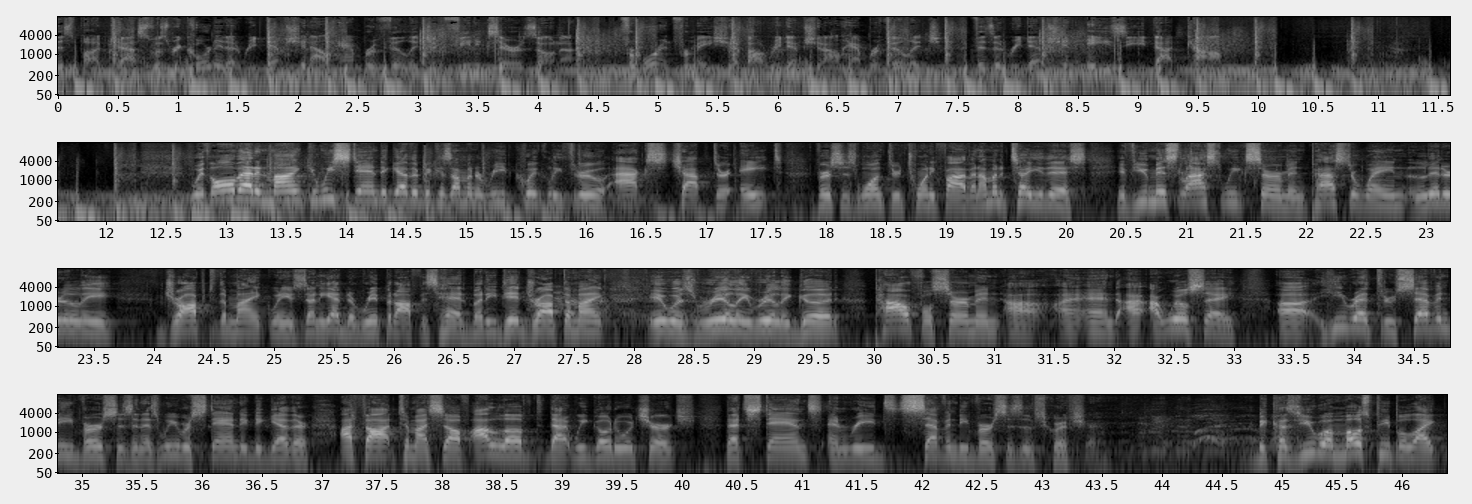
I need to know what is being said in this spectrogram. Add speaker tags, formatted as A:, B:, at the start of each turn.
A: This podcast was recorded at Redemption Alhambra Village in Phoenix, Arizona. For more information about Redemption Alhambra Village, visit redemptionaz.com.
B: With all that in mind, can we stand together because I'm going to read quickly through Acts chapter 8, verses 1 through 25. And I'm going to tell you this if you missed last week's sermon, Pastor Wayne literally dropped the mic when he was done. He had to rip it off his head, but he did drop the mic. It was really, really good. Powerful sermon. Uh, and I, I, will say, uh, he read through 70 verses. And as we were standing together, I thought to myself, I loved that we go to a church that stands and reads 70 verses of Scripture. Because you will, most people like,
